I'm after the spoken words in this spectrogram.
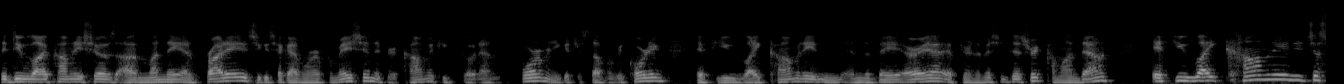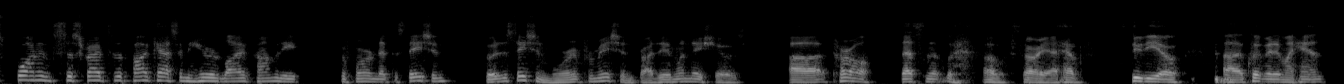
They do live comedy shows on Monday and Fridays. You can check out more information. If you're a comic, you can go down and perform, and you get yourself a recording. If you like comedy in, in the Bay Area, if you're in the Mission District, come on down. If you like comedy and you just want to subscribe to the podcast and hear live comedy performed at the station, go to the station. More information. Friday and Monday shows. Uh, Carl, that's not. Oh, sorry, I have studio uh, equipment in my hands.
